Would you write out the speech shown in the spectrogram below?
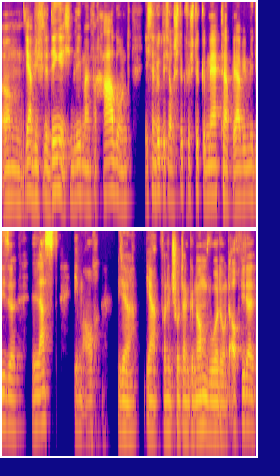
ähm, ja, wie viele Dinge ich im Leben einfach habe und ich dann wirklich auch Stück für Stück gemerkt habe, ja, wie mir diese Last eben auch wieder ja von den Schultern genommen wurde und auch wieder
